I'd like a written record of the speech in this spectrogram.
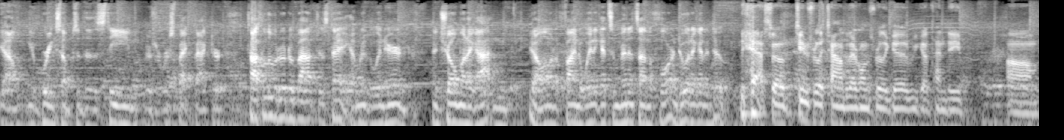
you know, you bring something to this team. There's a respect factor. Talk a little bit about just, hey, I'm going to go in here and, and show them what I got, and you know, I'm going to find a way to get some minutes on the floor and do what I got to do. Yeah. So the team's really talented. Everyone's really good. We go 10 deep. Um,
